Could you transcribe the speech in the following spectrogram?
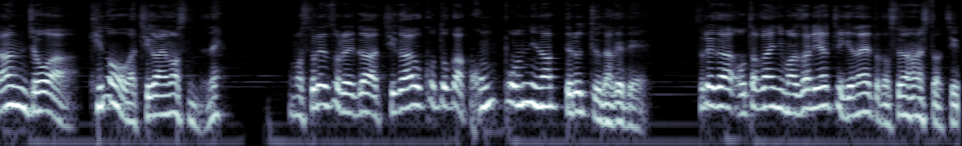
男女は機能が違いますんでね。まあ、それぞれが違うことが根本になってるっていうだけで、それがお互いに混ざり合っちゃいけないとかそういう話とは違い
